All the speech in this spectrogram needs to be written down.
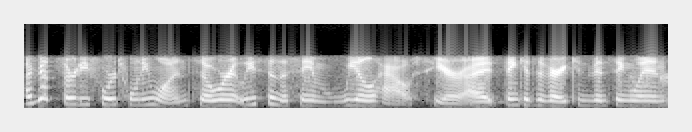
I've got 34-21, so we're at least in the same wheelhouse here. I think it's a very convincing win.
